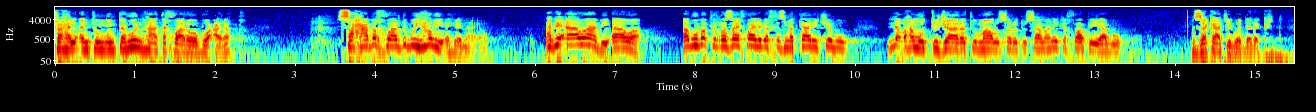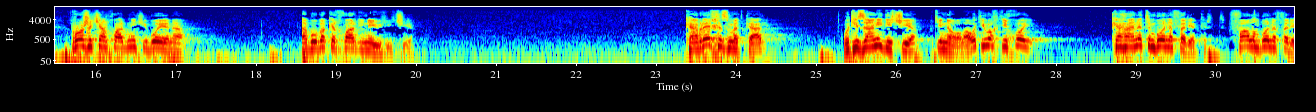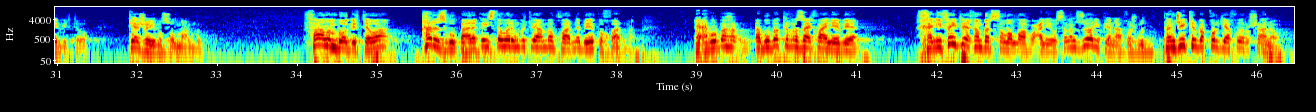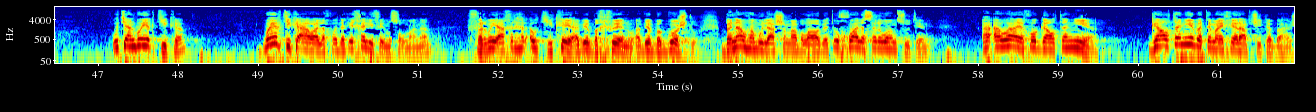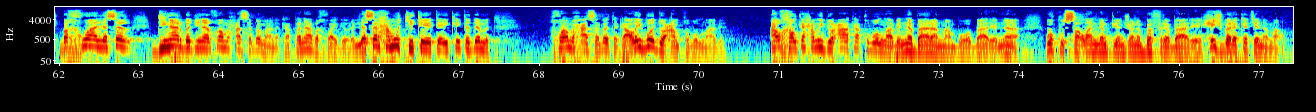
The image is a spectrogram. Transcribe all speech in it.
فهل ئەنتم منتەهون هاتە خوارەوە بۆ عرق سەحابە خواردبووی هەڵی ئەهێنایەوە ئەبێ ئاوابی ئاوا ئەبوو بەکر ڕزای خوای لە بە خزمەتکاری کێ بوو لەو هەموو توجارەت و ماڵ و سەرەت و سامانەی کە خوا پێیا بوو زەکاتی بۆ دەرەکرد ڕۆژێکیان خواردنیکی بۆ ێنا ئەبوو بەکر خواردی نەوی هیچیە کابرای خزمەتکار وتی زانیدی چییە؟ وتی نەوەڵاوەتی وەختی خۆی کەهانەتم بۆ نەفرێ کرد فاڵم بۆ نەفرێ گرتەوە پێشەوەی مسلمان بوو فاڵم بۆ گرتەوە قرز بوو پارەکە ئیستەوەرم گرتویان بەم خواردنە بە یەکۆ خواردمان ئەبوو بەکر ڕزای خوای لێ بێ خەلیفەی پێغەمبەر صلی الله عليه وسلم زۆری پێ ناخۆش بوو پەنجەی کرد بە قورد یاخۆی ڕشانەوە وتیان بۆ یەک تیکە بۆ یەک تیکە ئاوا لە خۆ دەکەی خەلیفەی مسلمانان فەرمی آخر هەر ئەو تیکەیە ئەبێ بە خوێن و ئەبێ بە گۆشت و بەناو هەموو لاشەما بڵاو بێت و خوا لەسەرەوەم سووتێنێ ئەوایە خۆ گاڵتە نییە گاڵتە نییە بە تەمای خێرا بچیتە بەهشت بەخوا لەسەر دینار بە دینارخوا محاسبەمانەکە پەنا بەخوای گەورە لەسەر هەموو تیکەیەکە ئیکەیتە دەمت خوا محاسبەتەکە ئەڵی بۆ دوعام قبول نابێ ئەو خەڵکە هەمووی دوعاکە قبول نابێت نە بارانمان بۆە بارێ نە وەکو ساڵان لەم پێنجۆنە بفرە بارێ هیچ بەرەکەتێ نەماوە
